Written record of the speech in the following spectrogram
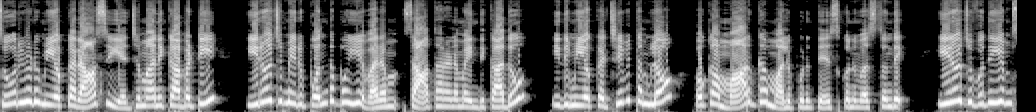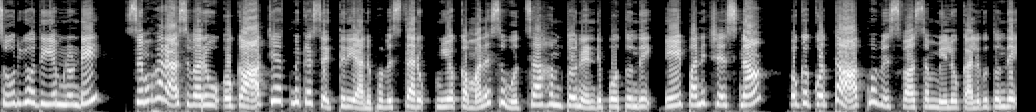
సూర్యుడు మీ యొక్క రాశి యజమాని కాబట్టి ఈరోజు మీరు పొందబోయే వరం సాధారణమైంది కాదు. ఇది మీ యొక్క జీవితంలో ఒక మార్గ మలుపును తీసుకుని వస్తుంది. ఈరోజు ఉదయం సూర్యోదయం నుండి సింహరాశివారు ఒక ఆధ్యాత్మిక శక్తిని అనుభవిస్తారు. మీ యొక్క మనసు ఉత్సాహంతో నిండిపోతుంది. ఏ పని చేసినా ఒక కొత్త ఆత్మవిశ్వాసం మీలో కలుగుతుంది.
